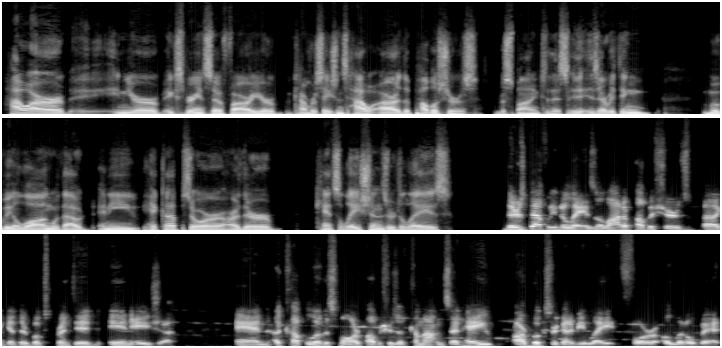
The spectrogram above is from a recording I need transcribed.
How are, in your experience so far, your conversations, how are the publishers responding to this? Is everything moving along without any hiccups, or are there cancellations or delays? There's definitely delays. A lot of publishers uh, get their books printed in Asia, and a couple of the smaller publishers have come out and said, "Hey, our books are going to be late for a little bit."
